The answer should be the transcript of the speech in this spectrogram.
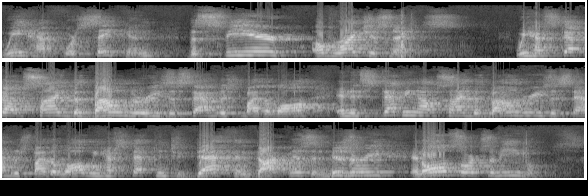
we have forsaken the sphere of righteousness. We have stepped outside the boundaries established by the law, and in stepping outside the boundaries established by the law, we have stepped into death and darkness and misery and all sorts of evils.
